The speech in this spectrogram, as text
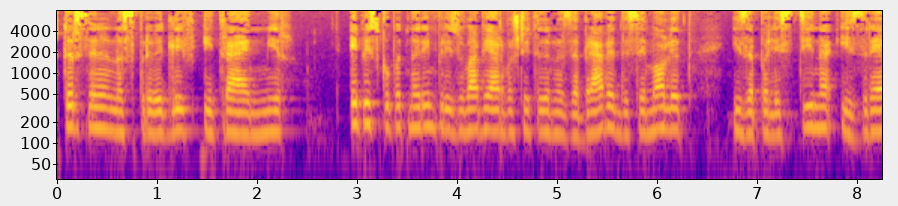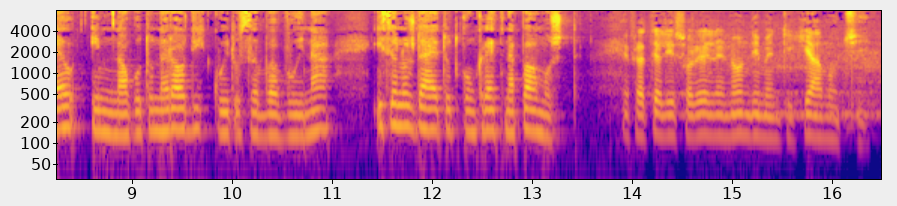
в търсене на справедлив и траен мир. Епископът на Рим призова вярващите да не забравят да се молят и за Палестина, Израел и многото народи, които са във война и се нуждаят от конкретна помощ. fratelli e sorelle non dimentichiamoci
